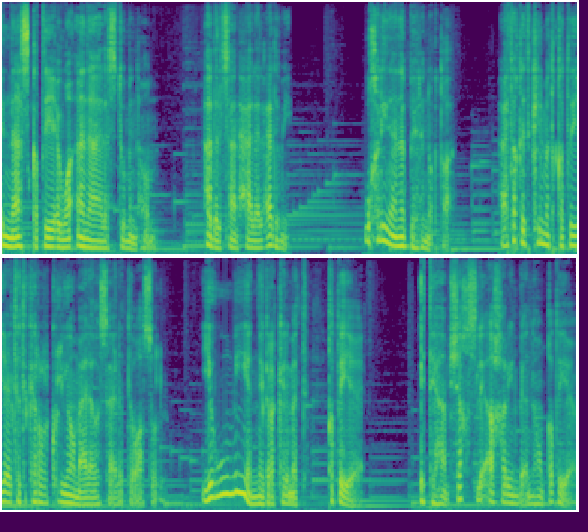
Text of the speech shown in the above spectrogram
الناس قطيع وأنا لست منهم. هذا لسان حال العدمي. وخليني أنبه لنقطة. أعتقد كلمة قطيع تتكرر كل يوم على وسائل التواصل. يوميا نقرأ كلمة قطيع. اتهام شخص لآخرين بأنهم قطيع.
